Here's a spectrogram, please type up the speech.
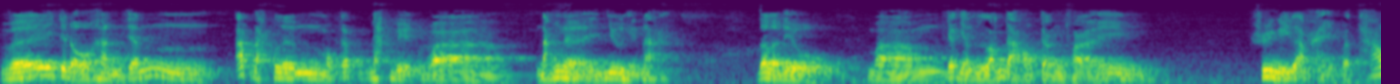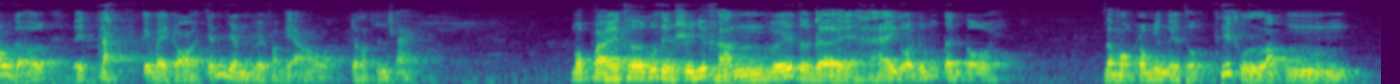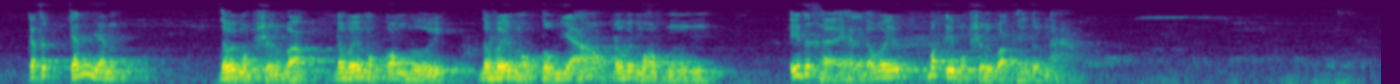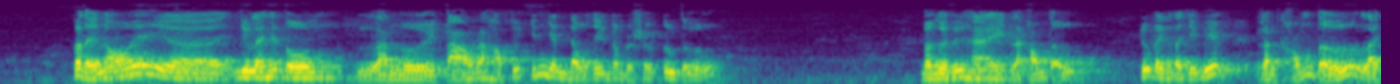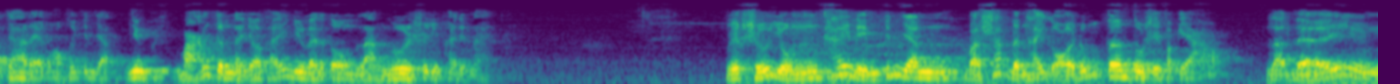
với chế độ hành chánh áp đặt lên một cách đặc biệt và nặng nề như hiện nay. Đó là điều mà các nhà lãnh đạo cần phải suy nghĩ lại và tháo gỡ để đặt cái vai trò chánh danh về phật giáo cho thật chính xác. Một bài thơ của thiền sư nhất hạnh với tựa đề hãy gọi đúng tên tôi là một trong những nghệ thuật thiết lập cách thức chánh danh đối với một sự vật, đối với một con người, đối với một tôn giáo, đối với một ý thức hệ hay là đối với bất kỳ một sự vật hiện tượng nào. Có thể nói ờ, như lai thế tôn là người tạo ra học thuyết chính danh đầu tiên trong lịch sử tư tưởng. Và người thứ hai là khổng tử. Trước đây người ta chỉ biết rằng khổng tử là cha đẻ của học thuyết chính danh, nhưng bản kinh này cho thấy như lai thế tôn là người sử dụng khái niệm này việc sử dụng khái niệm chính danh và xác định hãy gọi đúng tên tu sĩ phật giáo là để ừ,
